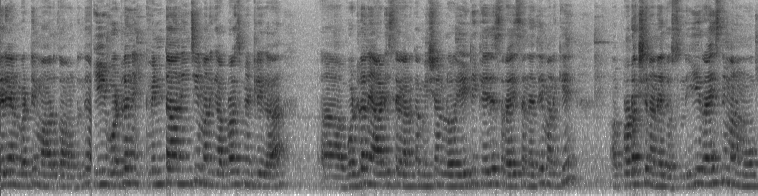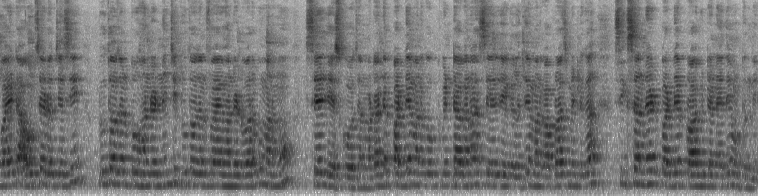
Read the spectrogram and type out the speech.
ఏరియాని బట్టి మారుతూ ఉంటుంది. ఈ వడ్లని క్వింటా నుంచి మనకి అప్రాక్సిమేట్లీగా వడ్లని ఆడిస్తే కనుక మిషన్లో ఎయిటీ కేజెస్ రైస్ అనేది మనకి ప్రొడక్షన్ అనేది వస్తుంది. ఈ రైస్ని మనము బయట అవుట్ సైడ్ వచ్చేసి టూ థౌజండ్ టూ హండ్రెడ్ నుంచి టూ థౌజండ్ ఫైవ్ హండ్రెడ్ వరకు మనము సేల్ చేసుకోవచ్చు అనమాట అంటే పర్ డే మనకు క్వింటా కనుక సేల్ చేయగలిగితే మనకు అప్రాక్సిమేట్లీగా six hundred per day profit అనేది ఉంటుంది.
